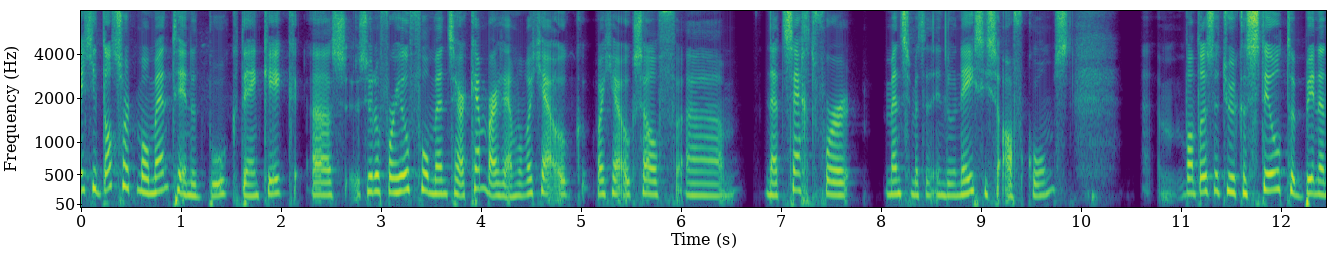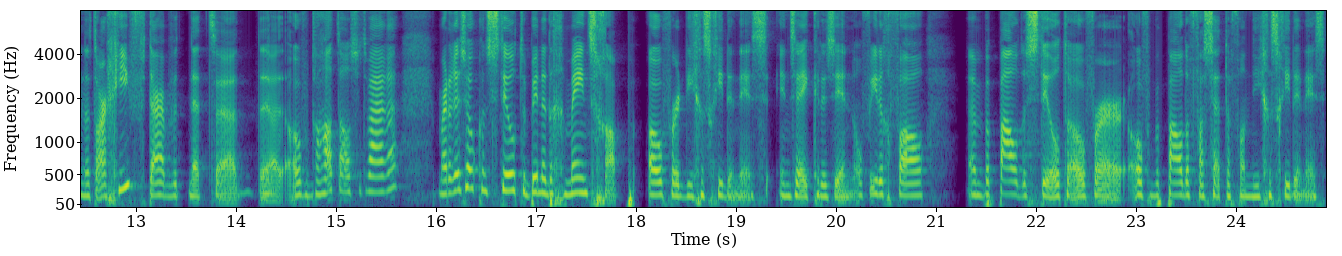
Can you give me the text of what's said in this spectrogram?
weet je, dat soort momenten in het boek, denk ik, uh, zullen voor heel veel mensen herkenbaar zijn. Want wat jij ook, wat jij ook zelf uh, net zegt voor mensen met een Indonesische afkomst. Ehm, want er is natuurlijk een stilte binnen het archief. Daar hebben we het net de, over gehad, als het ware. Maar er is ook een stilte binnen de gemeenschap over die geschiedenis, in zekere zin. Of in ieder geval een bepaalde stilte over, over bepaalde facetten van die geschiedenis.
